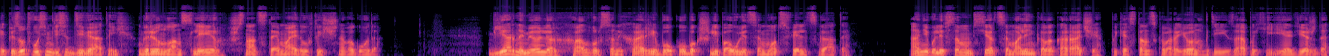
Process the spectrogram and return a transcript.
Эпизод 89. Грюнланд Слеер, 16 мая 2000 года. Бьярне Мюллер, Халворсон и Харри бок о бок шли по улице Моцфельдсгате. Они были в самом сердце маленького Карачи, пакистанского района, где и запахи, и одежда,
